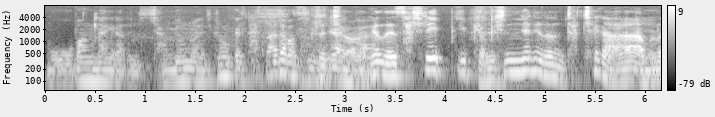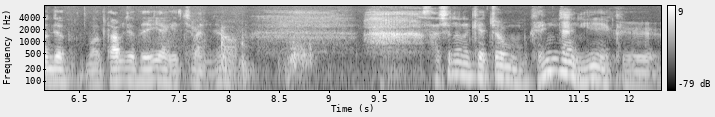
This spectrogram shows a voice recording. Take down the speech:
뭐 오방랑이라든지 장명루라든지 그런 것까지 다 싸잡아서 그렇죠. 근데 사실 이- 이 병신년이라는 자체가 네. 물론 이제 뭐 다음 주에도 얘기하겠지만요. 하, 사실은 이렇게 좀 굉장히 그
